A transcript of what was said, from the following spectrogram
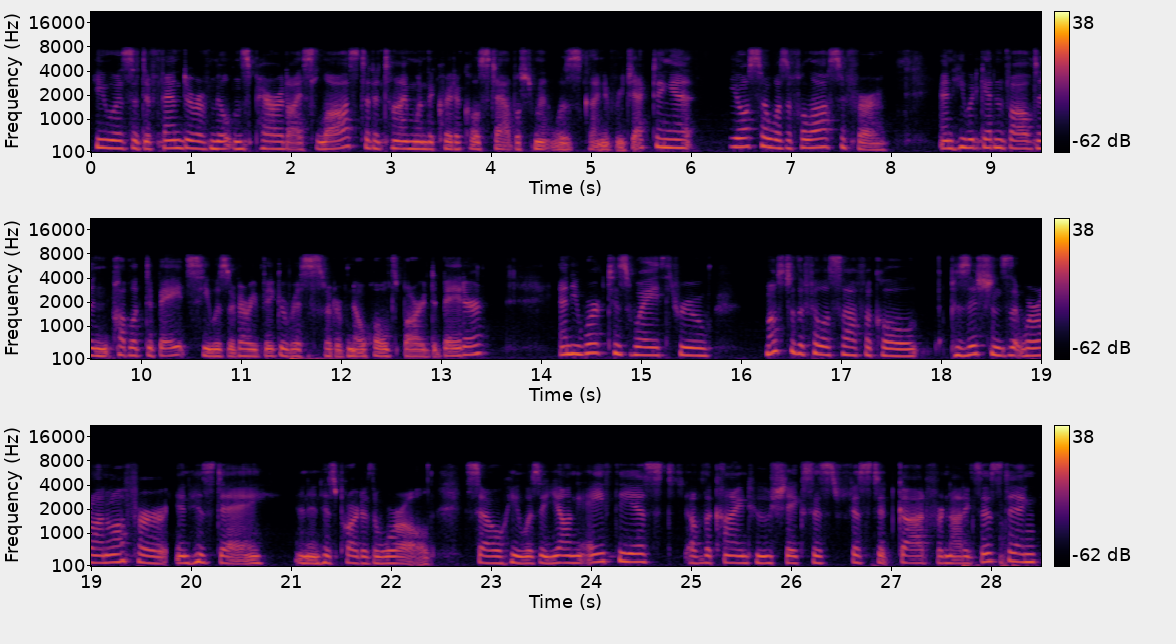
He was a defender of Milton's Paradise Lost at a time when the critical establishment was kind of rejecting it. He also was a philosopher, and he would get involved in public debates. He was a very vigorous, sort of no holds barred debater. And he worked his way through most of the philosophical positions that were on offer in his day and in his part of the world. So he was a young atheist of the kind who shakes his fist at God for not existing.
